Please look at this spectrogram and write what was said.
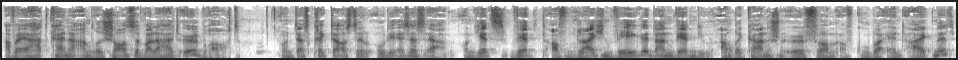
Aber er hat keine andere Chance, weil er halt Öl braucht. Und das kriegt er aus der UdSSR. Und jetzt wird auf dem gleichen Wege, dann werden die amerikanischen Ölfirmen auf Kuba enteignet.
